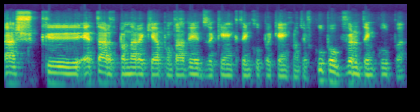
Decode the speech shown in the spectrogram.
acho que é tarde para andar aqui a apontar dedos a quem é que tem culpa, quem é que não teve culpa. O governo tem culpa,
